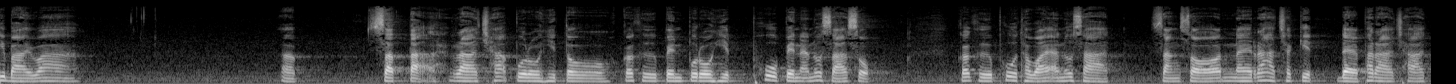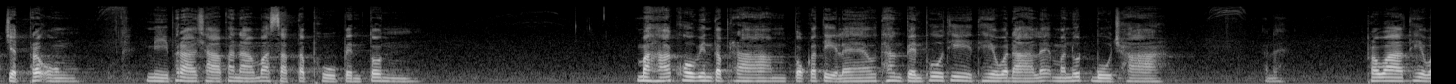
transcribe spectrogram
ธิบายว่าสัตตราชปุโรหิโตก็คือเป็นปุโรหิตผู้เป็นอนุสาสก ก็คือผู้ถวายอนุสาสสั่งสอนในราชกิจ แด่พระราชาเจ็ดพระองค์ มีพระราชาพระนามว่าสัตตภูเป็นต้น มหาโควินตพรามปกติแล้วท่านเป็นผู้ที่เทวดาและมนุษย์บูชานะเพราะว่าเทว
